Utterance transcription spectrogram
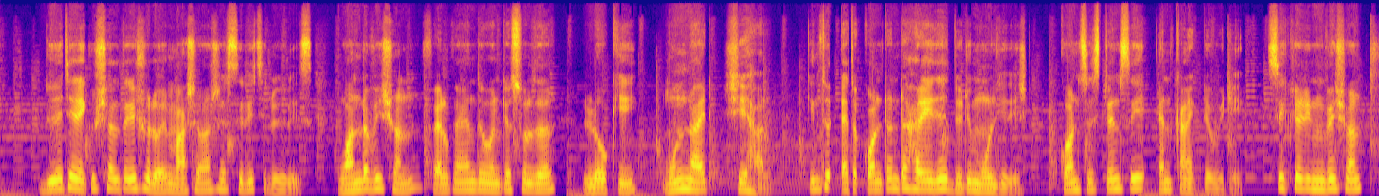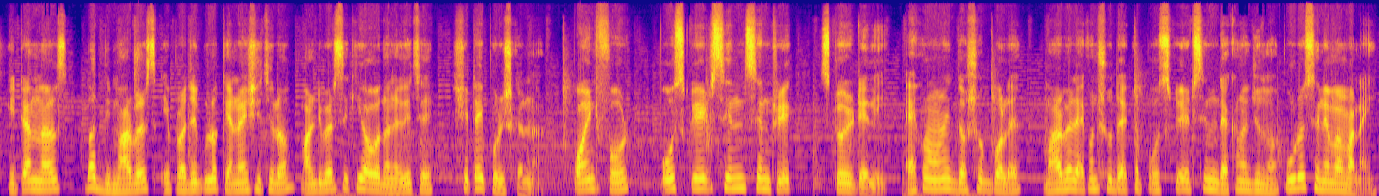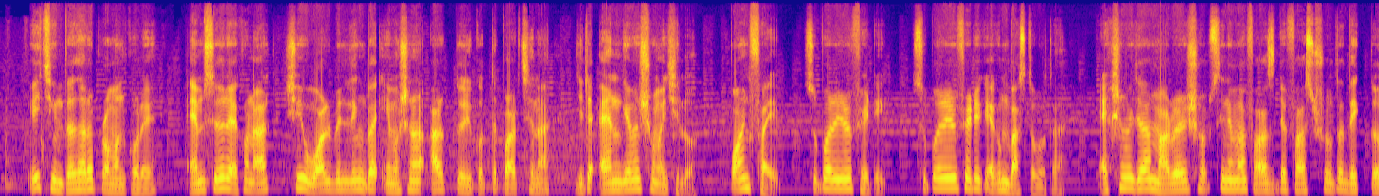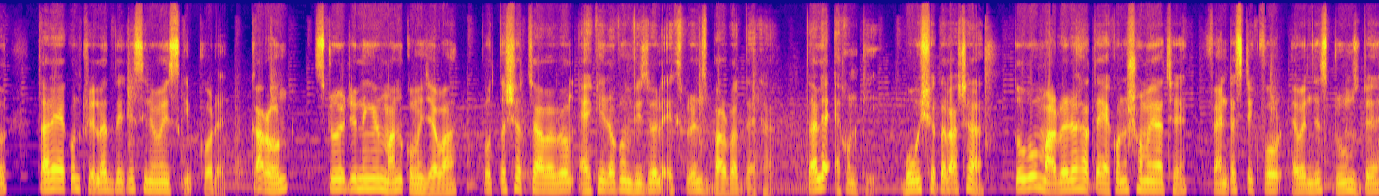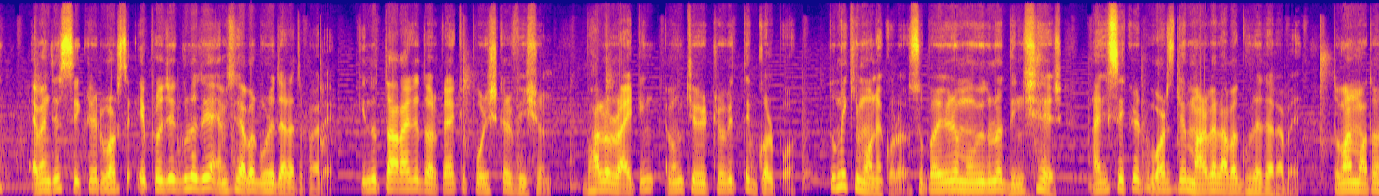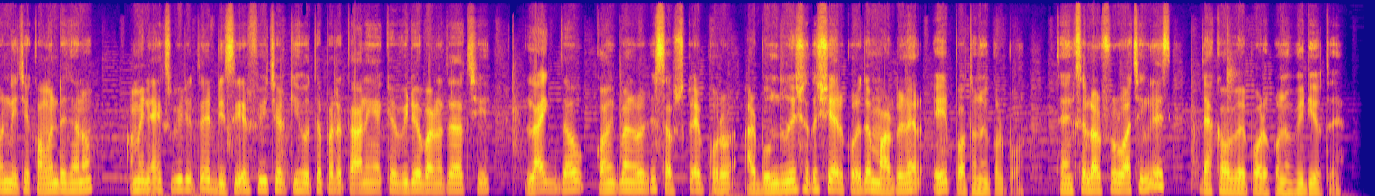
দুই হাজার একুশ সাল থেকে শুরু হয় মাসে মাসে series release. WandaVision Falcon and the Winter Soldier Loki Moon Knight She Hulk কিন্তু এত কন্টেন্টে হারিয়ে যায় দুটি মূল জিনিস consistency and connectivity Secret Invasion Eternals বা দি মার্বেলস এই প্রজেক্টগুলো কেন এসেছিল মাল্টিভার্সে কী অবদান রেখেছে সেটাই পরিষ্কার না। Point four post credit scene centric storytelling এখন অনেক দর্শক বলে মার্বেল এখন শুধু একটা পোস্ট ক্রিয়েট সিন দেখানোর জন্য পুরো সিনেমা বানায়। এই চিন্তাধারা প্রমাণ করে এমসিউর এখন আর সেই ওয়ার্ল্ড বিল্ডিং বা ইমোশনাল আর্ক তৈরি করতে পারছে না, যেটা অ্যান্ড গেমের সময় ছিল। Point five superhero fatigue superhero fatigue এখন বাস্তবতা। একসময় যারা মার্বেলের সব সিনেমা ফার্স্ট ডে ফার্স্ট শোতে দেখতো, তারা এখন ট্রেলার দেখে সিনেমা স্কিপ করে। কারণ স্টোরি টেলিংয়ের মান কমে যাওয়া, প্রত্যাশার চাপ এবং একই রকম ভিজুয়াল এক্সপিরিয়েন্স বারবার দেখা। তাহলে এখন কি? ভবিষ্যতের আশা? তবুও মার্বেলের হাতে এখনও সময় আছে Fantastic Four Avengers Doomsday Avengers Secret Wars এই প্রজেক্টগুলো দিয়ে এমসি আবার ঘুরে দাঁড়াতে পারে। কিন্তু তার আগে দরকার একটা পরিষ্কার ভিশন ভালো রাইটিং এবং চরিত্রভিত্তিক গল্প। তুমি কি মনে করো সুপার হিরো মুভিগুলোর দিন শেষ নাকি সিক্রেট ওয়ার্স দিয়ে মার্বেল আবার ঘুরে দাঁড়াবে? তোমার মতামত নিচে কমেন্টে জানাও। আমি নেক্সট ভিডিওতে ডিসি এর কী হতে পারে তা নিয়ে একটা ভিডিও বানাতে যাচ্ছি। লাইক দাও কমিক বাংলাকে সাবস্ক্রাইব করো আর বন্ধুদের সাথে শেয়ার করে দাও মার্বেলের এই পতনের গল্প thanks a lot for watching guys দেখা হবে পরে কোনো ভিডিওতে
